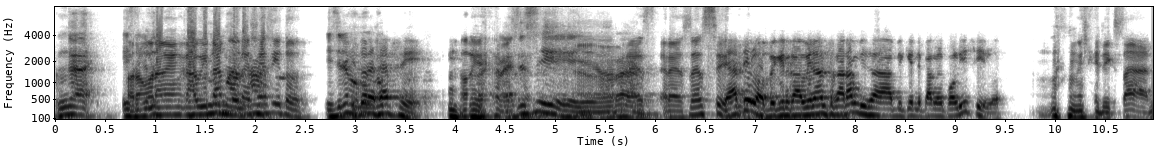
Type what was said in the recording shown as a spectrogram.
Enggak. istri orang-orang yang kawinan tuh Maaf. resesi tuh. Istrinya Itu resepsi. Oh iya, resesi. ya. Res- resesi. Hati loh bikin kawinan sekarang bisa bikin dipanggil polisi loh. Jadi ke sana.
